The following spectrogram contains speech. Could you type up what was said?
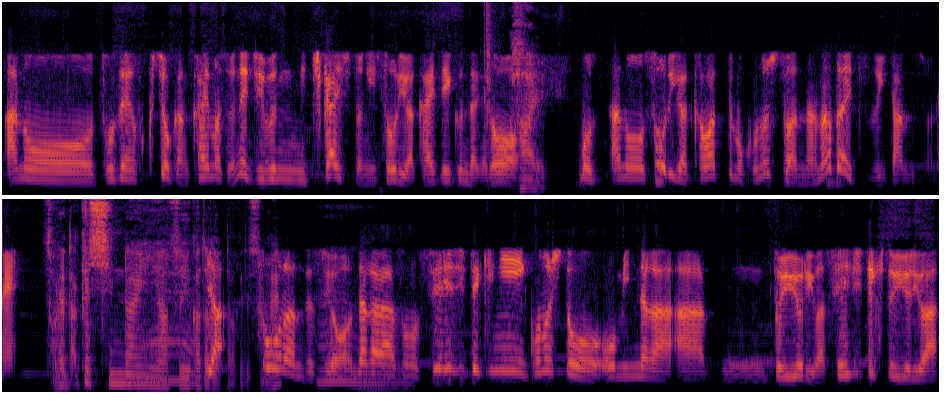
あのー当然、副長官変えますよね、自分に近い人に総理は変えていくんだけど、はい。もうあの総理が変わっても、この人は7代続いたんですよね。それだけ信頼に厚い方だったわけですね。そうなんですよ、だからその政治的にこの人をみんながあというよりは、政治的というよりは、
